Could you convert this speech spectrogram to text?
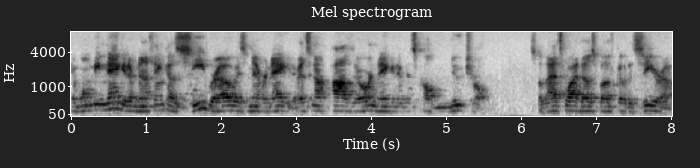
It won't be negative nothing because zero is never negative. It's not positive or negative, it's called neutral. So that's why those both go to zero.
